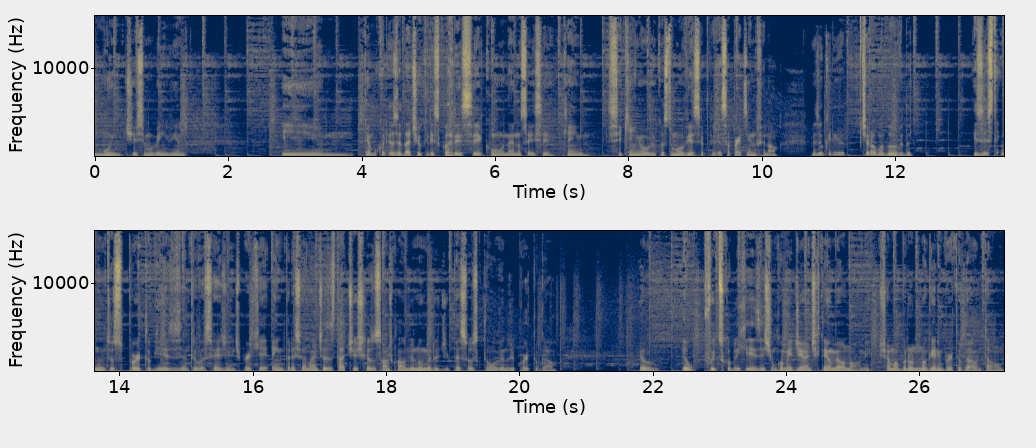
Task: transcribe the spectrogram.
muitíssimo bem-vindo. E tem uma curiosidade que eu queria esclarecer com, né, não sei se quem, se quem ouve costuma ouvir esse, essa partezinha no final, mas eu queria tirar uma dúvida. Existem muitos portugueses entre vocês, gente, porque é impressionante as estatísticas do SoundCloud, o número de pessoas que estão ouvindo de Portugal. Eu, eu fui descobrir que existe um comediante que tem o meu nome, chama Bruno Nogueira em Portugal, então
